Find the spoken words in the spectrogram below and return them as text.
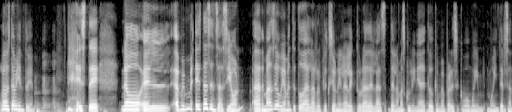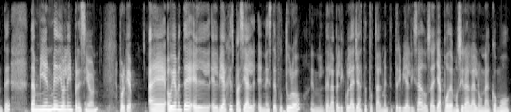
No, está bien, está bien. Este, no, el, a mí esta sensación, además de obviamente toda la reflexión y la lectura de, las, de la masculinidad y todo, que me parece como muy, muy interesante, también me dio la impresión, porque eh, obviamente el, el viaje espacial en este futuro, en el de la película, ya está totalmente trivializado. O sea, ya podemos ir a la luna como,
